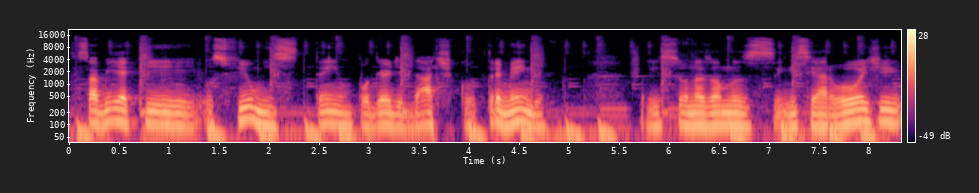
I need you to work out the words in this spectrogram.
você sabia que os filmes têm um poder didático tremendo? Por isso, nós vamos iniciar hoje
